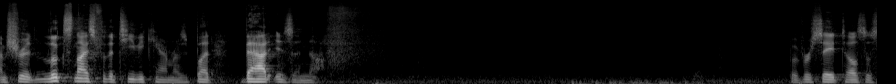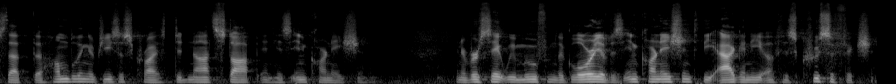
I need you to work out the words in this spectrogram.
I'm sure it looks nice for the TV cameras, but that is enough. But verse 8 tells us that the humbling of Jesus Christ did not stop in his incarnation. And in verse 8, we move from the glory of his incarnation to the agony of his crucifixion.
